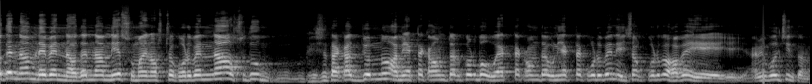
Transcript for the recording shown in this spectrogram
ওদের নাম নেবেন না ওদের নাম নিয়ে সময় নষ্ট করবেন না শুধু ভেসে থাকার জন্য আমি একটা কাউন্টার করব, ও একটা কাউন্টার উনি একটা করবেন, এইসব করবে, হবে। আমি বলছি কেন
